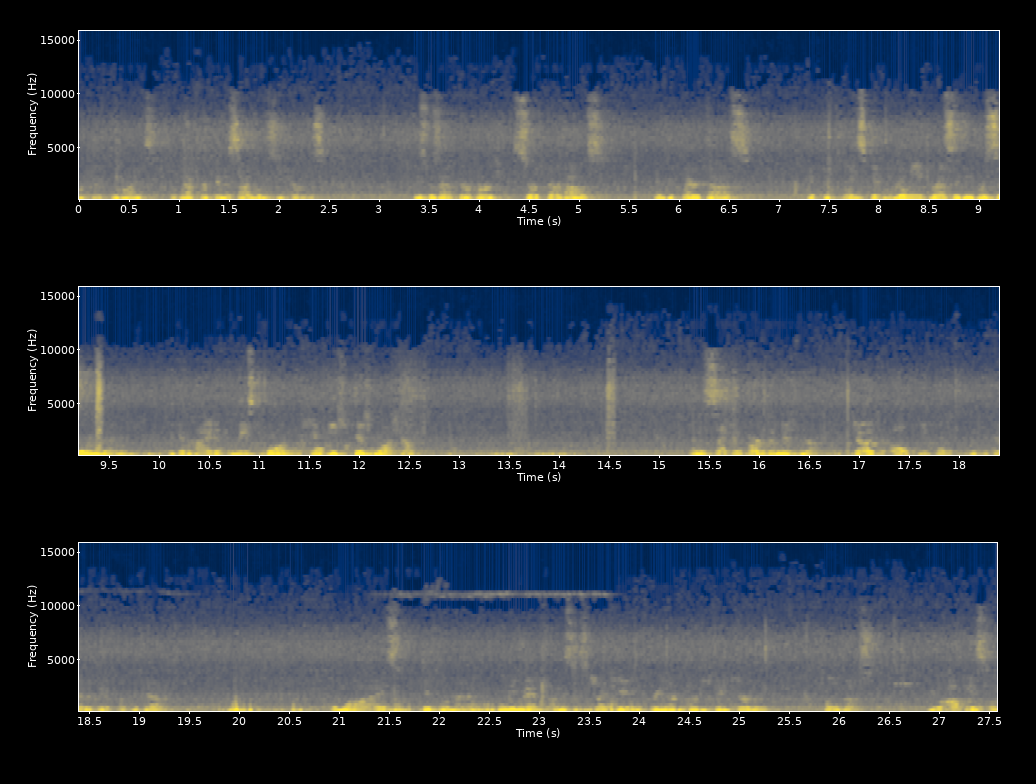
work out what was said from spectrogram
protect the rights of African asylum seekers. This was after Hirsch searched our house and declared to us, if the police get really aggressive in pursuing them, we can hide at least one in each dishwasher. And the second part of the Mishnah, judge all people with the benefit of the doubt. A wise diplomat whom we met on this excruciating 330-day journey told us, you obviously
